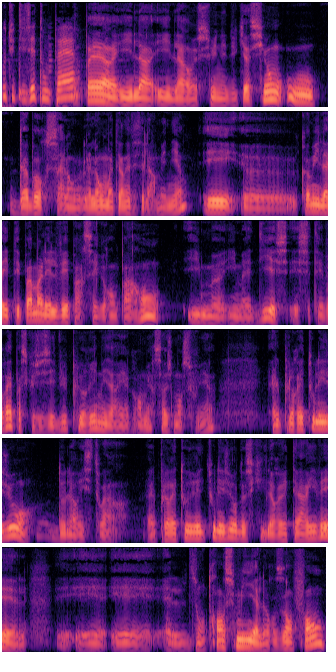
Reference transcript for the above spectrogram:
Où tu disais ton père Mon père, il a, il a reçu une éducation où d'abord sa langue, la langue maternelle c'est l'arménien, et euh, comme il a été pas mal élevé par ses grands-parents, il m'a dit, et c'était vrai parce que je les ai vus pleurer, mes arrière-grand-mères, ça je m'en souviens, elles pleuraient tous les jours de leur histoire. Elles pleuraient tous, les jours de ce qui leur était arrivé. et, elles ont transmis à leurs enfants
